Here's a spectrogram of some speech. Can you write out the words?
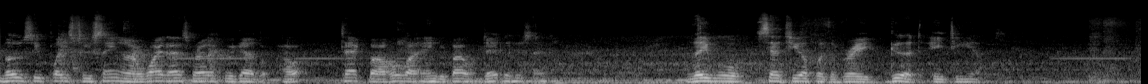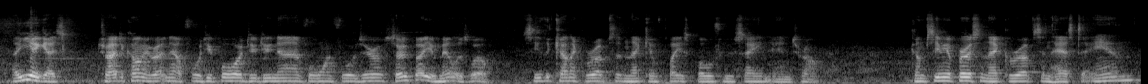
those who placed Hussein in our White House after we got attacked by a whole lot of angry, violent, deadly Hussein, they will set you up with a very good ATM. Uh, yeah, guys, try to call me right now, 424-229-4140. by your mail as well. See the kind of corruption that can place both Hussein and Trump. Come see me in person. That corruption has to end.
